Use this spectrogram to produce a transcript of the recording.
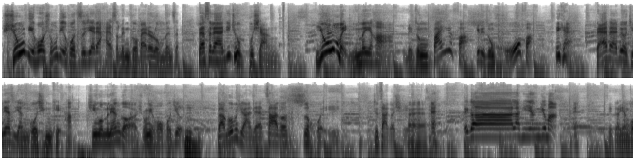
兄弟伙兄弟伙之间呢还是能够摆点龙门阵。但是呢，你就不像有妹妹哈那种摆法跟那种喝法。你看，但凡比如今天是杨哥请客哈，请我们两个兄弟伙喝酒，嗯，那我们就啥子，咋个实惠就咋个去。哎哎，那个拿瓶洋酒嘛，哎，那个杨哥，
